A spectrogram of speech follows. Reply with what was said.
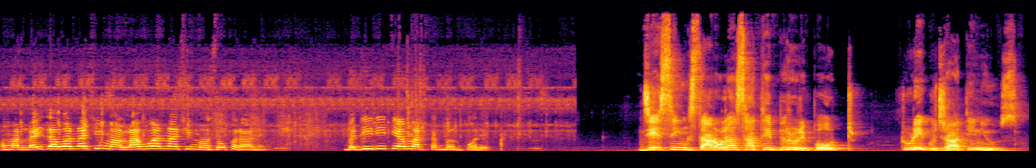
અમારે લઈ જવાના છીએ માં લાવવાના છીએ માં છોકરાને. બધી રીતે અમારે તકબલ પડે. જયસિંહ સારોલા સાથે bureau report, today Gujarati news.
